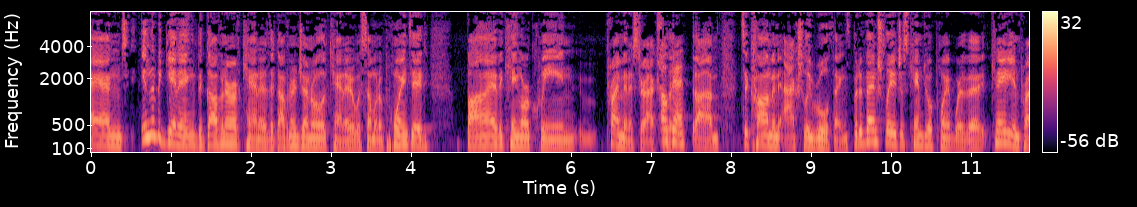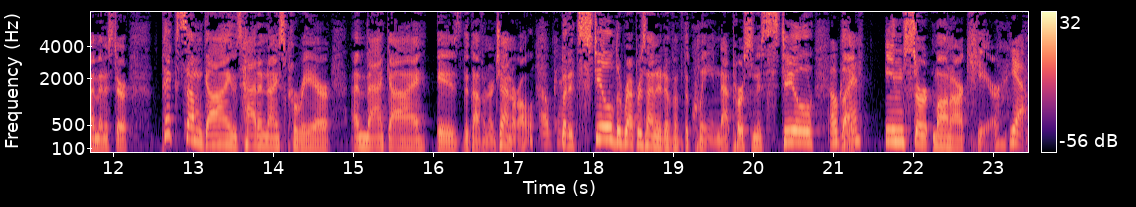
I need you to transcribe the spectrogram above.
And in the beginning, the governor of Canada, the governor general of Canada was someone appointed by the king or queen, prime minister actually, Okay. um, to come and actually rule things. But eventually it just came to a point where the Canadian prime minister picks some guy who's had a nice career and that guy is the governor general. Okay. But it's still the representative of the queen. That person is still Okay. like insert monarch here. Yeah.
